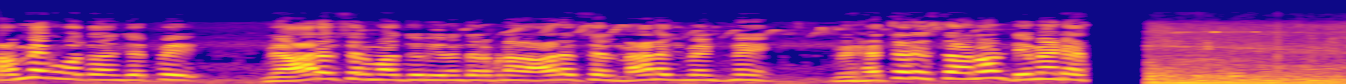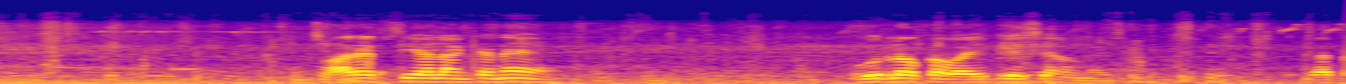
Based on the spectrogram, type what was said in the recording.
సమ్మెకు పోతుందని చెప్పి మీ ఆర్ఎఫ్ఎల్ మద్దతు యూనియన్ తరపున ఆర్ఎఫ్ఎల్ మేనేజ్మెంట్ని మేము హెచ్చరిస్తాను డిమాండ్ ఆర్ఎఫ్సిఎల్ అంటేనే ఊర్లో ఒక వైబ్రేషన్ ఉన్నది. గత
